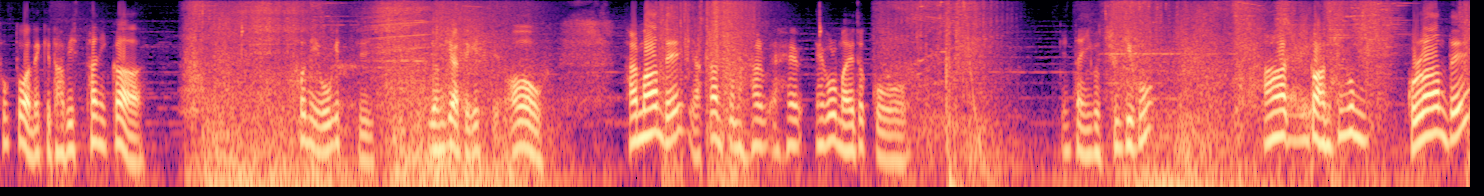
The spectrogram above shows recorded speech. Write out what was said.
속도가 내게 다 비슷하니까 선이 오겠지. 연기가 되겠지. 어우 할만한데? 약간 좀 할, 해, 해볼만 해졌고. 일단 이거 죽이고. 아 이거 안 죽으면 곤란한데?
